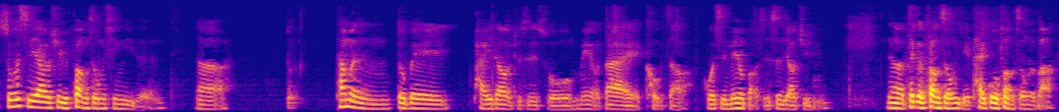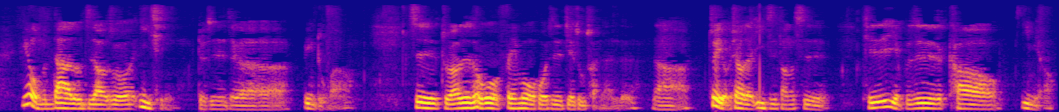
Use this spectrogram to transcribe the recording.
说是要去放松心理的人，那都他们都被拍到，就是说没有戴口罩，或是没有保持社交距离。那这个放松也太过放松了吧？因为我们大家都知道说疫情就是这个病毒嘛，是主要是透过飞沫或是接触传染的。那最有效的抑制方式，其实也不是靠疫苗。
